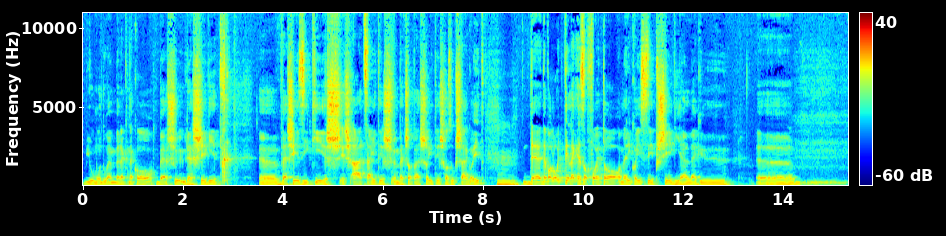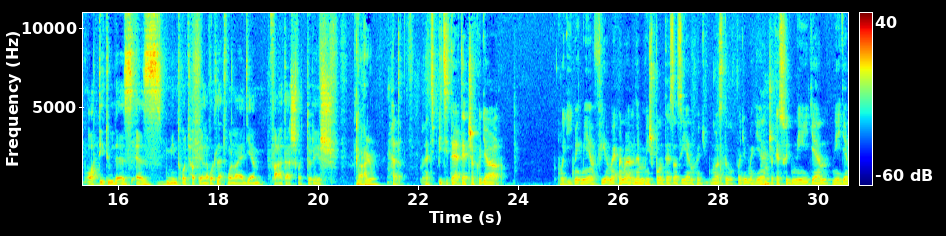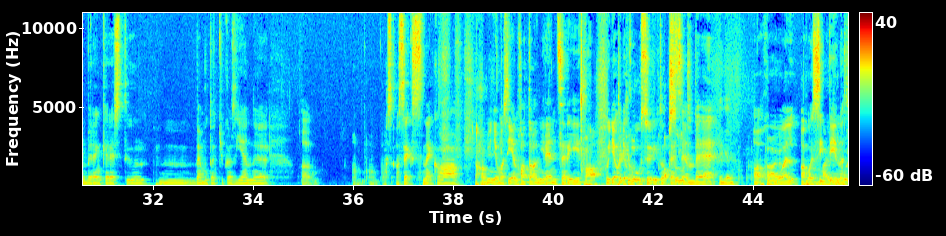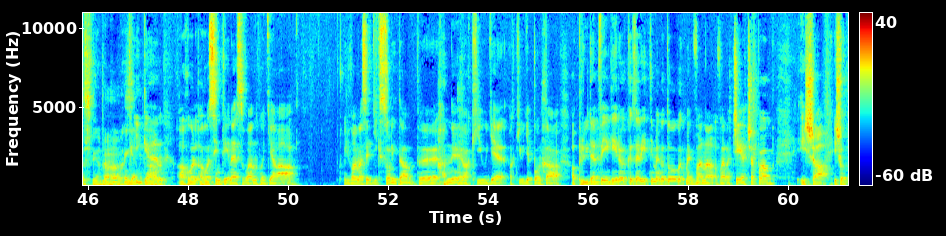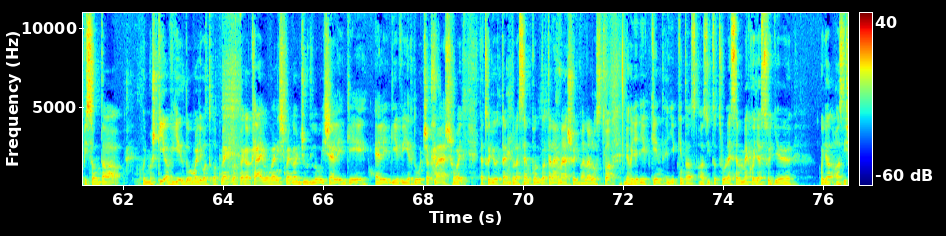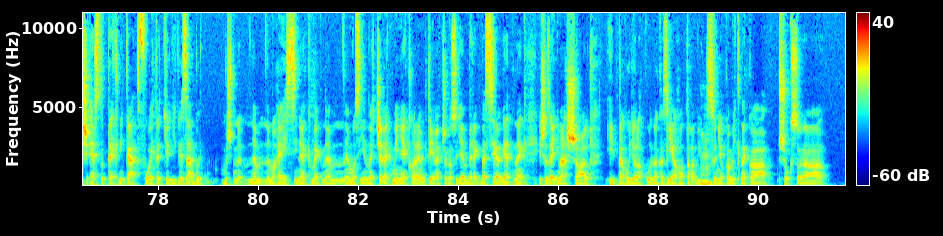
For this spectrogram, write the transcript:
jómódú embereknek a belső ürességét vesézik ki, és, és álcáit, és önbecsapásait, és hazugságait. Hmm. De, de valahogy tényleg ez a fajta amerikai szépség jellegű ö, attitűd, ez, ez mint hogyha tényleg ott lett volna egy ilyen váltás vagy törés. Na, jó. Hát egy picit eltér, csak hogy a hogy így még milyen filmek, mert nem is pont ez az ilyen, hogy gazdagok vagyunk, meg ilyen, uh-huh. csak ez, hogy négyen, négy emberen keresztül mm, bemutatjuk az ilyen a, a, a, a szexnek a, Aha. mondjam, az ilyen hatalmi rendszerét, Aha. hogy, hogy a Closer jutott Abszolút. eszembe, Igen ahol, ahol szintén az, film. Igen, igen ahol, ahol szintén ez van, hogy a hogy van az egyik szolidabb nő, aki ugye, aki ugye pont a, a prűdebb végéről közelíti meg a dolgot, meg van a, van a csélcsapabb, és, a, és ott viszont a, hogy most ki a virdó, vagy ott, ott, meg, ott meg a Clive van is, meg a Judló is eléggé, eléggé virdó, csak máshogy, tehát hogy ott ebből a szempontból talán máshogy van elosztva, de hogy egyébként, egyébként az, az jutott róla eszembe, meg hogy az, hogy hogy az is ezt a technikát folytatja, hogy igazából most nem, nem, nem a helyszínek, meg nem, nem az ilyen nagy cselekmények, hanem tényleg csak az, hogy emberek beszélgetnek, és az egymással éppen hogy alakulnak az ilyen hatalmi mm. viszonyok, amiknek a sokszor a,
